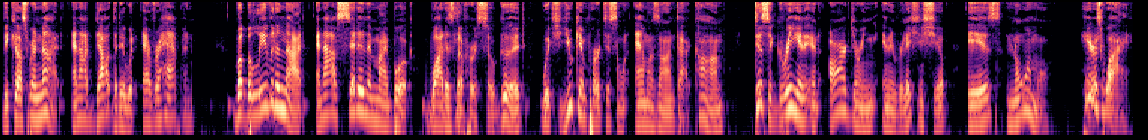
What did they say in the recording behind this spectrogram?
because we're not, and I doubt that it would ever happen. But believe it or not, and I've said it in my book, Why Does Love Hurt So Good, which you can purchase on Amazon.com, disagreeing and arguing in a relationship is normal. Here's why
